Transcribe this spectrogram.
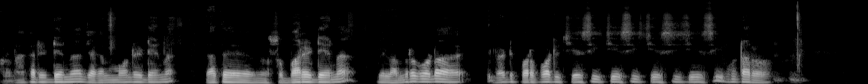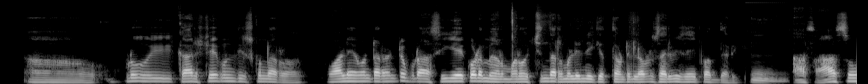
కరుణాకర్ రెడ్డి అయినా జగన్మోహన్ రెడ్డి అయినా లేకపోతే సుబ్బారెడ్డి అయినా వీళ్ళందరూ కూడా ఇలాంటి పొరపాట్లు చేసి చేసి చేసి చేసి ఉంటారు. ఇప్పుడు ఈ కానిస్టేబుల్ తీసుకున్నారు. వాళ్ళు ఏమంటారంటే ఇప్పుడు ఆ సీఏ కూడా మనం మనం వచ్చిన తర్వాత మళ్ళీ నీకు ఇస్తాం అంటే ఇలా సర్వీస్ అయిపోద్ది అడిగి. ఆ సాహసం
